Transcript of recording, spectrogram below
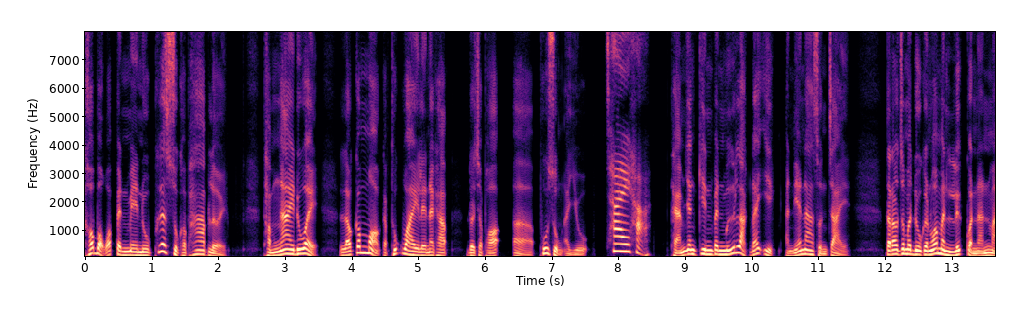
เขาบอกว่าเป็นเมนูเพื่อสุขภาพเลยทำง่ายด้วย แล้วก็เหมาะกับทุกวัยเลยนะครับ โดยเฉพาะเอ่อ ผู้สูงอายุ ใช่ค่ะ แถมยังกินเป็นมื้อหลักได้อีก อันเนี้ยน่าสนใจ แต่เราจะมาดูกันว่ามันลึกกว่านั้นไหม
